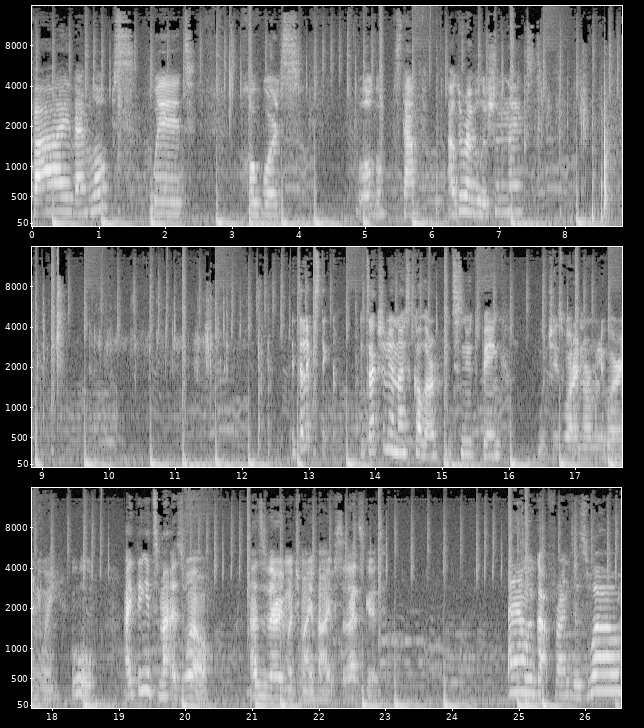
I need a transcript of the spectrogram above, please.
five envelopes with Hogwarts logo stamp. I'll do Revolution next. It's a lipstick. It's actually a nice color. It's nude pink, which is what I normally wear anyway. Oh, I think it's matte as well. That's very much my vibe, so that's good. And we've got friends as well.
